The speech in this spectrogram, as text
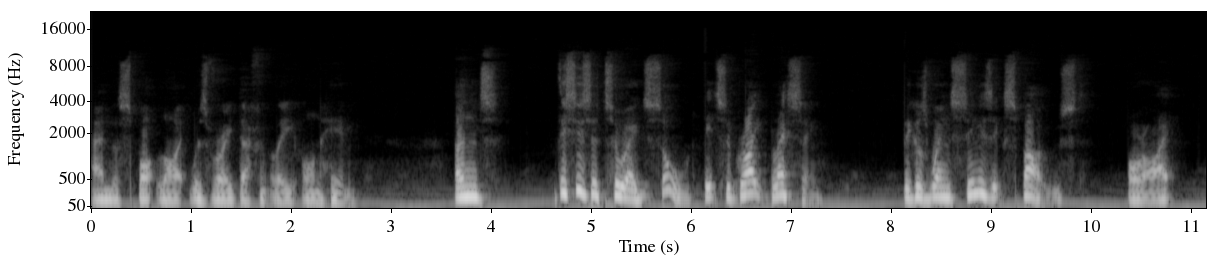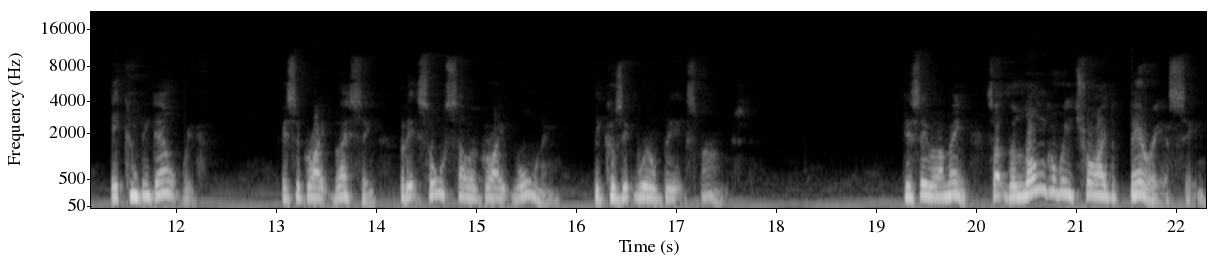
And the spotlight was very definitely on him. And this is a two edged sword. It's a great blessing because when sin is exposed, all right, it can be dealt with. It's a great blessing, but it's also a great warning because it will be exposed. Do you see what I mean? So the longer we try to bury a sin,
